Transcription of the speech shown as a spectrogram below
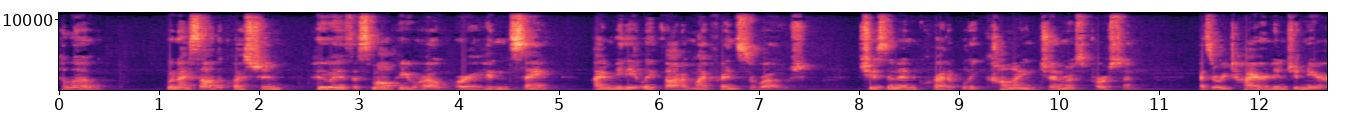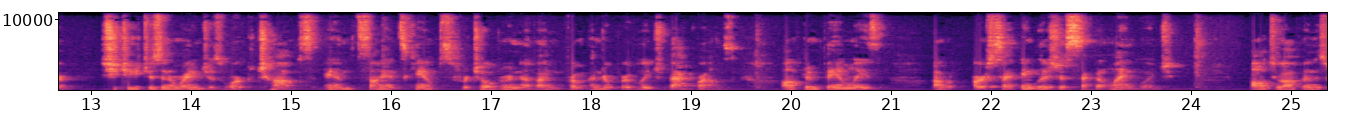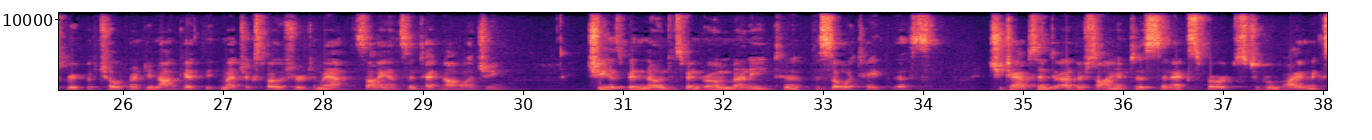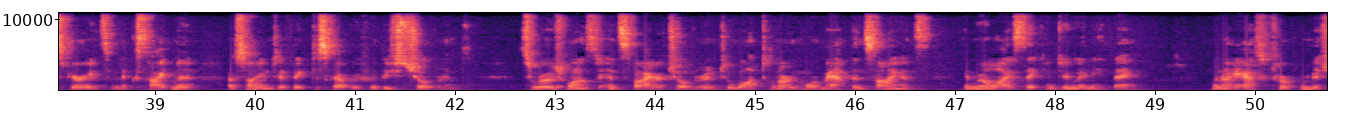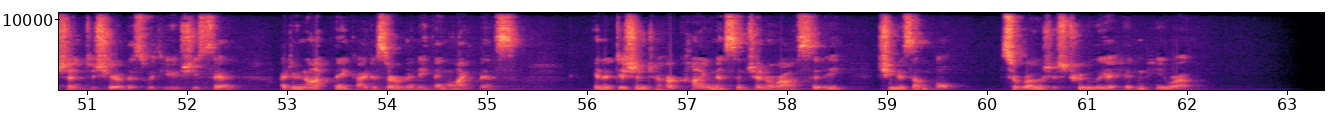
Hello. When I saw the question, Who is a small hero or a hidden saint? I immediately thought of my friend Saroj. She is an incredibly kind, generous person. As a retired engineer, she teaches and arranges workshops and science camps for children un- from underprivileged backgrounds, often families are, are English as second language. All too often, this group of children do not get much exposure to math, science, and technology. She has been known to spend her own money to facilitate this. She taps into other scientists and experts to provide an experience of excitement of scientific discovery for these children. Saroj wants to inspire children to want to learn more math and science and realize they can do anything. When I asked her permission to share this with you, she said, I do not think I deserve anything like this. In addition to her kindness and generosity, she is humble. Saroj is truly a hidden hero.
